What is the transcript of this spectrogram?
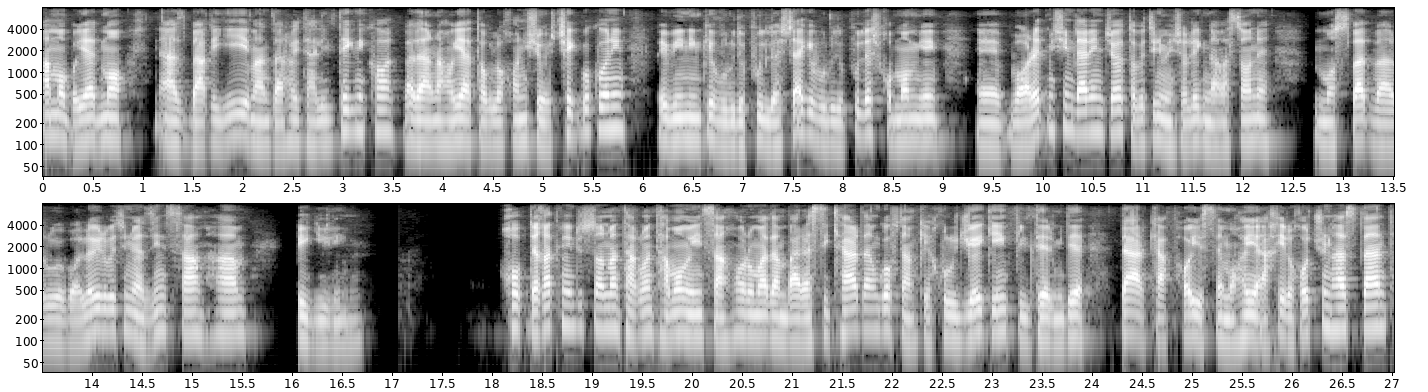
اما باید ما از بقیه منظرهای تحلیل تکنیکال و در نهایت تابلوخانیش رو چک بکنیم ببینیم که ورود پول داشته. اگه ورود پول داشت خب ما میایم وارد میشیم در اینجا تا بتونیم انشالله یک نوسان مثبت و روی بالایی رو بتونیم از این سهم هم بگیریم. خب دقت کنید دوستان من تقریبا تمام این سهم ها رو اومدم بررسی کردم. گفتم که خروجی هایی که این فیلتر میده در کف های سه های اخیر خودشون هستند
